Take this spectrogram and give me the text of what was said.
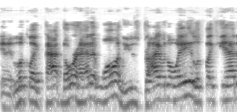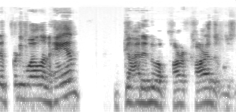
and it looked like Pat Doar had it won. He was driving away. It looked like he had it pretty well in hand got into a parked car that was,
